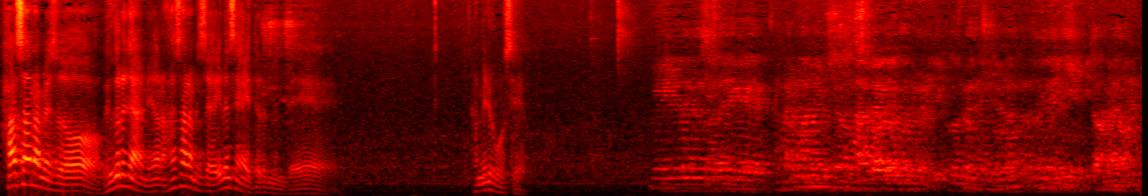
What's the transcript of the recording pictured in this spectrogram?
하산하면서 왜 그러냐면 하산하면서 제가 이런 생각이 들었는데 한번 읽어보세요. 일에게 86,400원을 이끌어주는 은행이 있다면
